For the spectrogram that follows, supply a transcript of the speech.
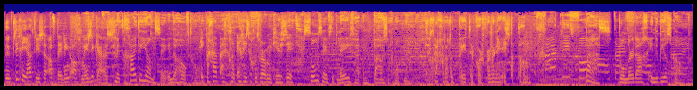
de psychiatrische afdeling Algemeen Ziekenhuis. Met Gaite Jansen in de hoofdrol. Ik begrijp eigenlijk gewoon echt niet zo goed waarom ik hier zit. Soms heeft het leven een pauzeknop nodig. Ze zeggen dat het beter wordt, maar wanneer is dat dan? Paas, donderdag in de bioscoop.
